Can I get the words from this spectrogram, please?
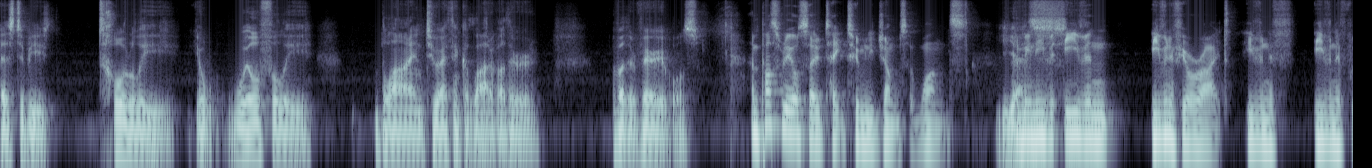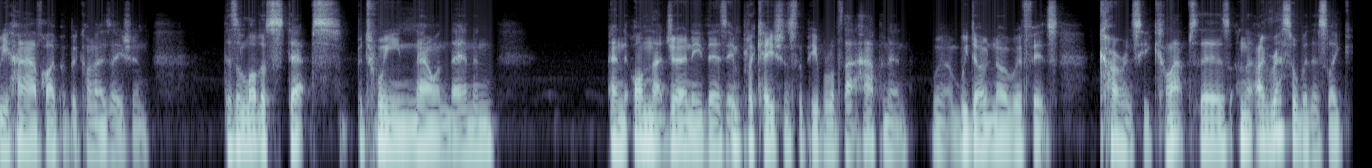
as to be totally you know willfully blind to I think a lot of other of other variables. and possibly also take too many jumps at once. Yes. I mean, even even even if you're right, even if even if we have hyperbitcoinization, there's a lot of steps between now and then, and and on that journey, there's implications for people of that happening. We, we don't know if it's currency collapses, and I wrestle with this. Like,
